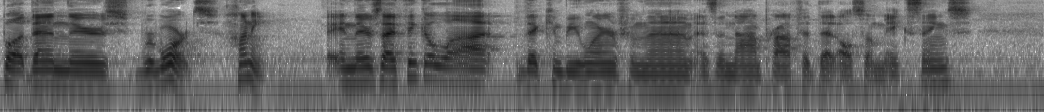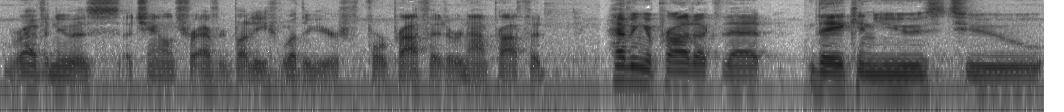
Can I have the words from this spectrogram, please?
But then there's rewards, honey. And there's, I think, a lot that can be learned from them as a nonprofit that also makes things revenue is a challenge for everybody, whether you're for profit or nonprofit. Having a product that they can use to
